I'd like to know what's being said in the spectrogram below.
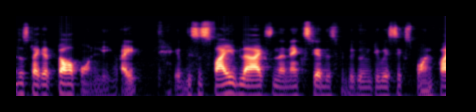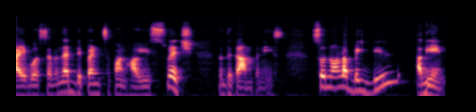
just like a top only, right? If this is 5 lakhs in the next year, this will be going to be 6.5 or 7. That depends upon how you switch with the companies. So, not a big deal. Again,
